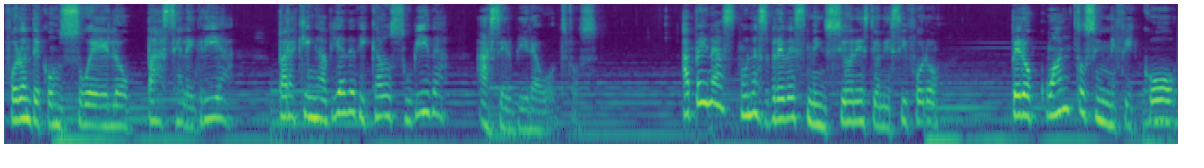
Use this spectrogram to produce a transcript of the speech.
Fueron de consuelo, paz y alegría para quien había dedicado su vida a servir a otros. Apenas unas breves menciones de Onesíforo, pero cuánto significó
